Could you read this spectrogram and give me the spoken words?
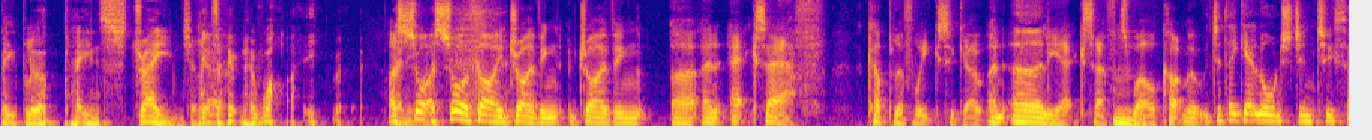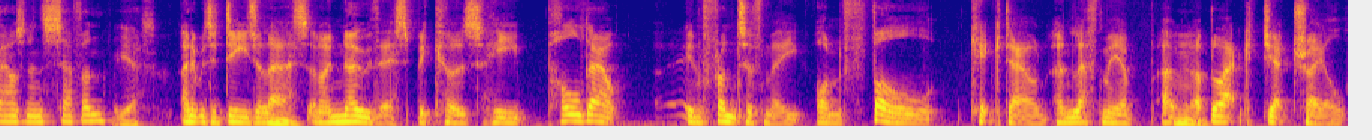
people who are playing strange. and I don't know why. I saw I saw a guy driving driving uh, an XF a couple of weeks ago, an early XF as well. Can't remember. Did they get launched in two thousand and seven? yes. and it was a diesel S, and I know this because he pulled out in front of me on full kickdown and left me a, a, a black jet trail,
